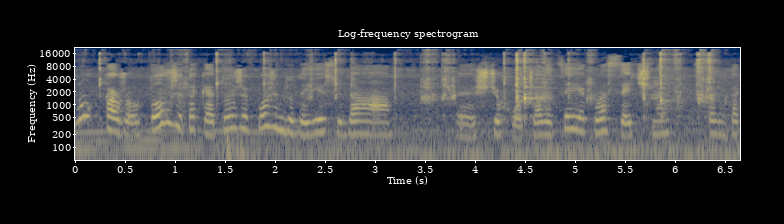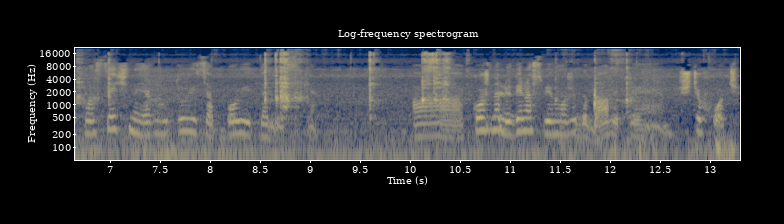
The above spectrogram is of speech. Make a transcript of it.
Ну, кажу, то вже таке, то вже кожен додає сюди, е, що хоче. Але це є класичне, скажімо так, класичне, як готується по-італійськи. А кожна людина собі може додати, що хоче,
